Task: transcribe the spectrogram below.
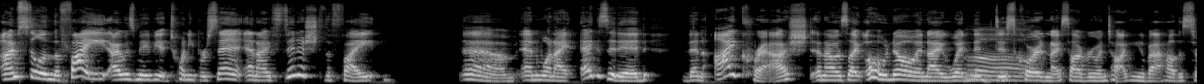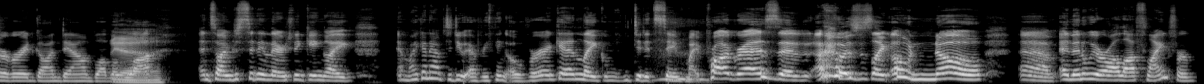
I'm still in the fight. I was maybe at 20%, and I finished the fight. Um, and when I exited, then I crashed and I was like, oh no. And I went into Oh. Discord and I saw everyone talking about how the server had gone down, blah, blah, blah. And so I'm just sitting there thinking, like, am I gonna have to do everything over again? Like, did it save my progress? And I was just like, oh no. Um, and then we were all offline for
